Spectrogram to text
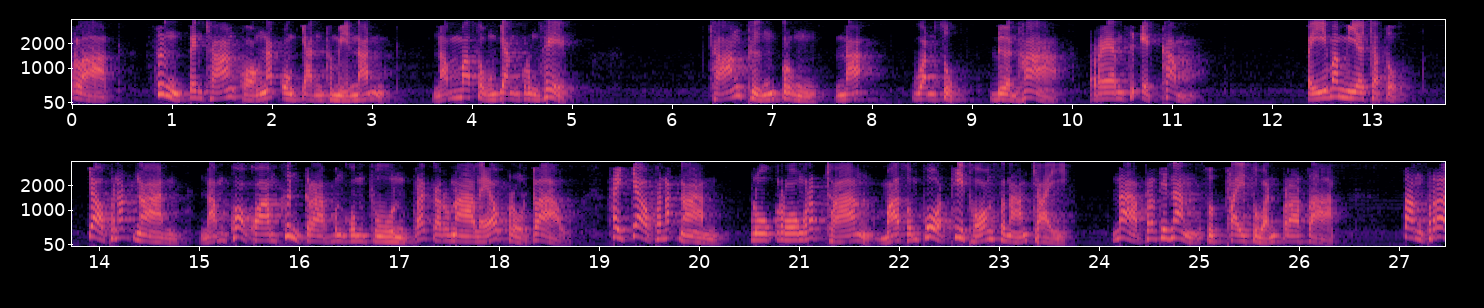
ประหลาด ซึ่งเป็นช้างของนักองค์จันทร์เขมรนั้นนำมาส่งยังกรุงเทพ ช้างถึงกรุงณวันศุกร์เดือนห้าแรมสิบเอ็ดค่ำปีมะเมียฉศกเจ้าพนักงานนำข้อความขึ้นกราบบังคมทูลพระกรุณาแล้วโปรดเกล้า ให้เจ้าพนักงานปลูกโรงรับช้างมาสมโพธิที่ท้องสนามชัย หน้าพระที่นั่งสุดไทยสวนปราศาสตร์ตั้งพระ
